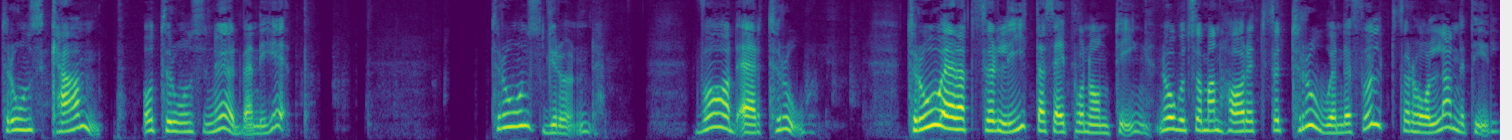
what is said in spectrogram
trons kamp och trons nödvändighet. Trons grund. Vad är tro? Tro är att förlita sig på någonting, något som man har ett förtroendefullt förhållande till.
